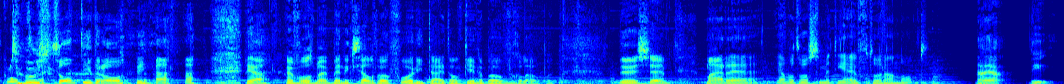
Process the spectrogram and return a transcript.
klopt. Toen stond hij er al. ja. ja, en volgens mij ben ik zelf ook voor die tijd al een keer naar boven gelopen. Dus, uh, maar uh, ja, wat was er met die Eiffeltoren aan de hand? Nou ja, die,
